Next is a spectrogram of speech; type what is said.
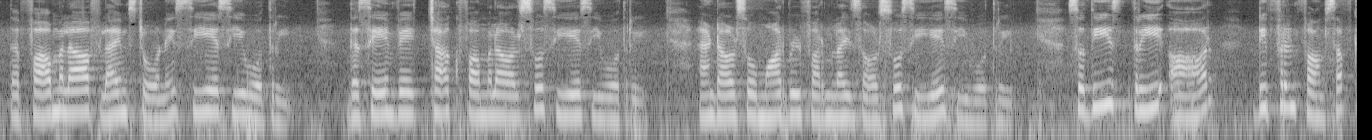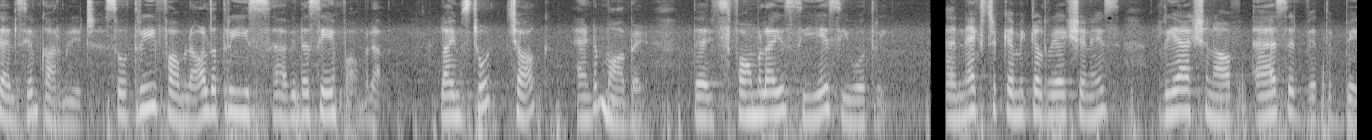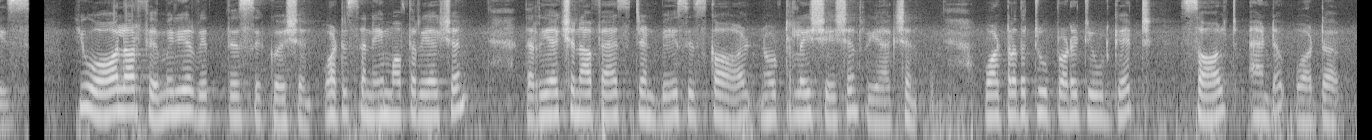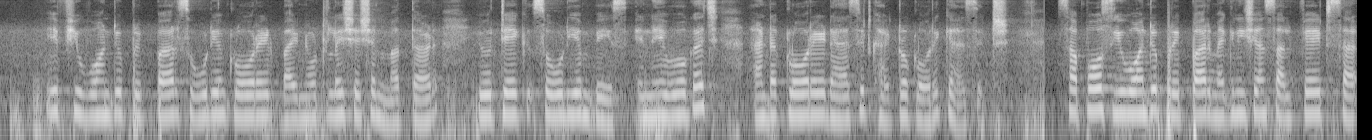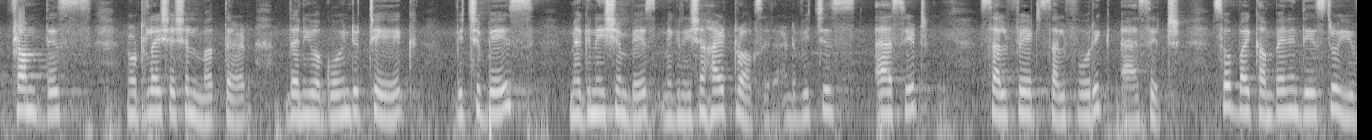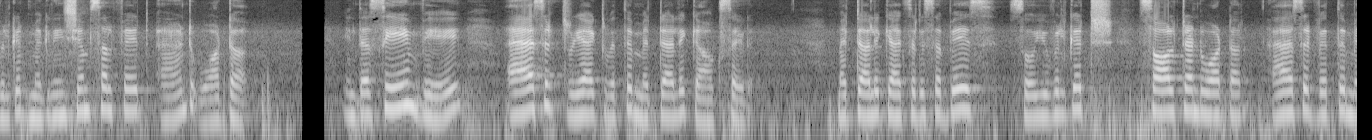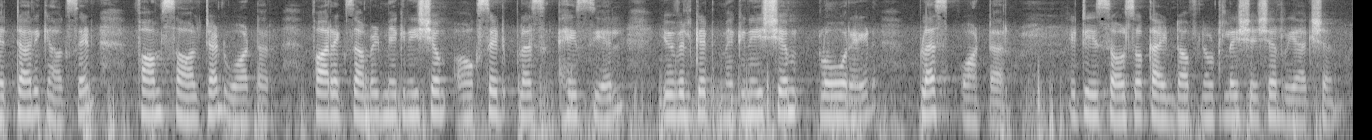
The formula of limestone is CaCO3. The same way chalk formula also CaCO3 and also marble formula is also CaCO3. So these three are different forms of calcium carbonate. So three formula, all the three is having the same formula. Limestone, chalk and marble. The formula is CaCO3. The next chemical reaction is reaction of acid with base. You all are familiar with this equation. What is the name of the reaction? The reaction of acid and base is called neutralization reaction. What are the two products you would get? Salt and water. If you want to prepare sodium chloride by neutralization method, you take sodium base NaOH and a chloride acid hydrochloric acid. Suppose you want to prepare magnesium sulfate from this neutralization method, then you are going to take which base? Magnesium base, magnesium hydroxide, and which is acid? Sulfate, sulfuric acid. So by combining these two, you will get magnesium sulfate and water. In the same way, acid react with the metallic oxide. Metallic oxide is a base, so you will get salt and water. Acid with the metallic oxide forms salt and water. For example, magnesium oxide plus HCl, you will get magnesium chloride plus water. It is also kind of neutralization reaction.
